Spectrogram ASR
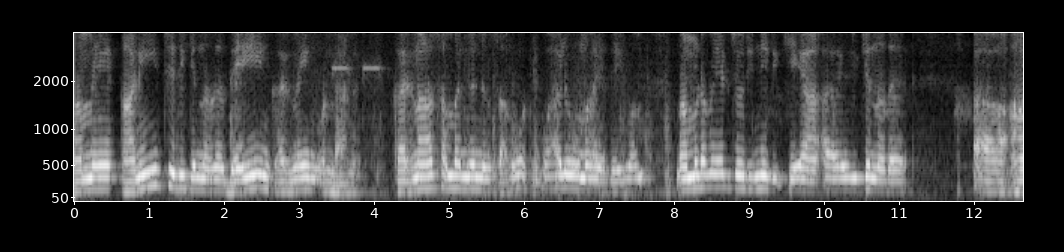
നമ്മെ അണിയിച്ചിരിക്കുന്നത് ദയയും കരുണയും കൊണ്ടാണ്. കരുണാസമ്പന്നനും സർവകൃപാലുവുമായ ദൈവം നമ്മുടെ മേൽ ചൊരിഞ്ഞിരിക്കുക ഇരിക്കുന്നത് ആ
